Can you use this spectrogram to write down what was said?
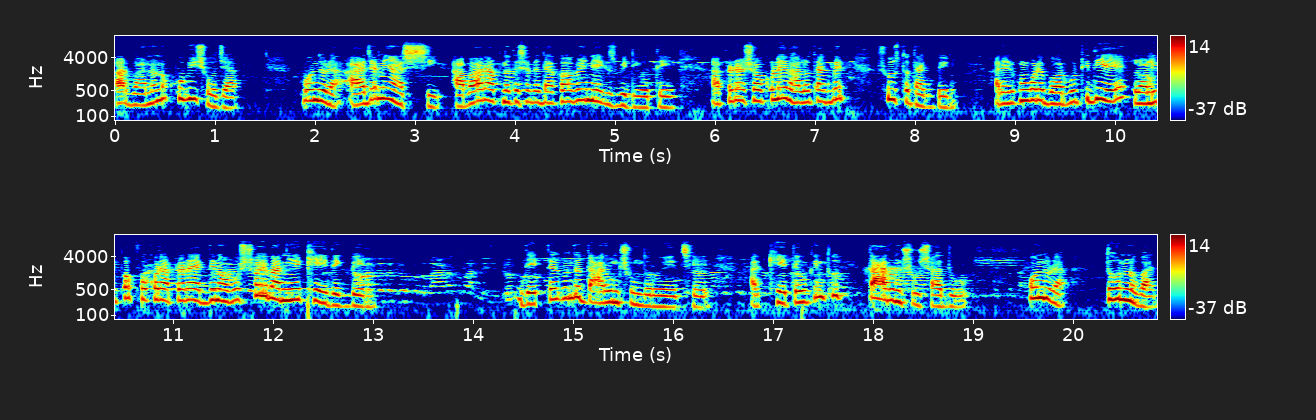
আর বানানো খুবই সোজা। বন্ধুরা, আজ আমি আসছি। আবার আপনাদের সাথে দেখা হবে নেক্সট ভিডিওতে আপনারা সকলেই ভালো থাকবেন, সুস্থ থাকবেন। আর এরকম করে বরবটি দিয়ে ললিপপ পকোড়া আপনারা একদিন অবশ্যই বানিয়ে খেয়ে দেখবেন। দেখতেও কিন্তু দারুণ সুন্দর হয়েছে। আর খেতেও কিন্তু দারুণ সুস্বাদু। বন্ধুরা, ধন্যবাদ।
